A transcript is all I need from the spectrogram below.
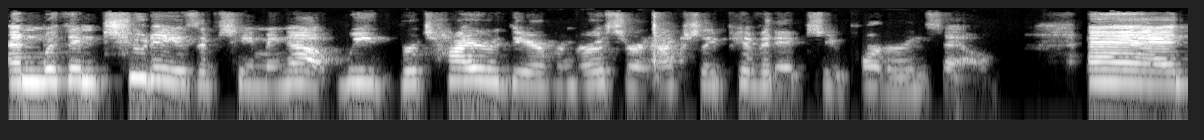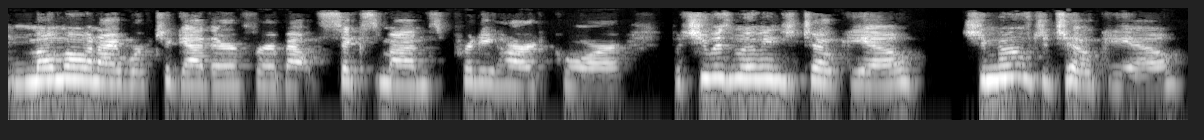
and within two days of teaming up, we retired the Urban Grocer and actually pivoted to Porter and Sail. And Momo and I worked together for about six months, pretty hardcore. But she was moving to Tokyo. She moved to Tokyo,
